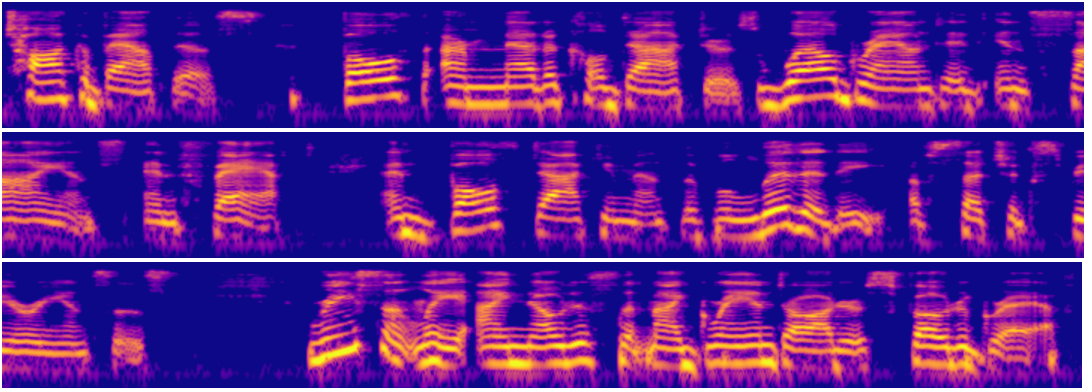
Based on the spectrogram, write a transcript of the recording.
talk about this. Both are medical doctors, well grounded in science and fact, and both document the validity of such experiences. Recently, I noticed that my granddaughter's photograph,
